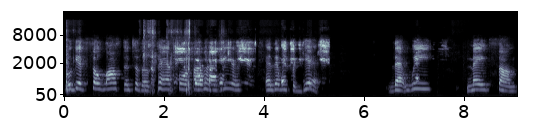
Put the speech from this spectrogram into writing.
We'll get so lost into the past four or five hundred years, and then we forget that we made some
